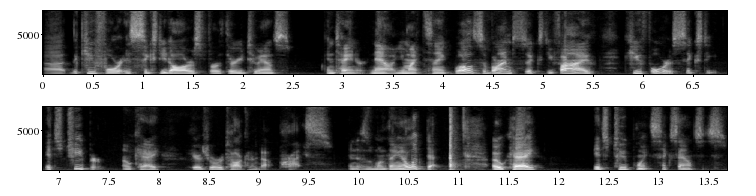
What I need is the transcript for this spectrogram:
Uh, the Q4 is $60 for a 32 ounce container. Now, you might think, well, Sublime's 65, Q4 is 60. It's cheaper. Okay, here's where we're talking about price. And this is one thing I looked at. Okay, it's 2.6 ounces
